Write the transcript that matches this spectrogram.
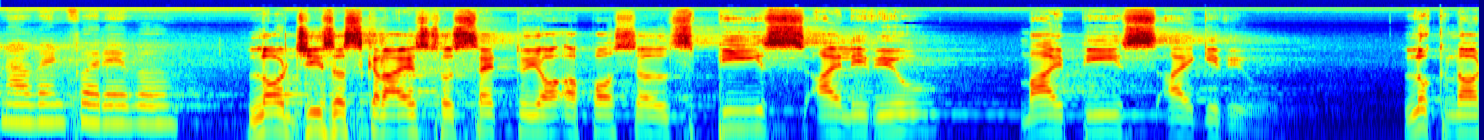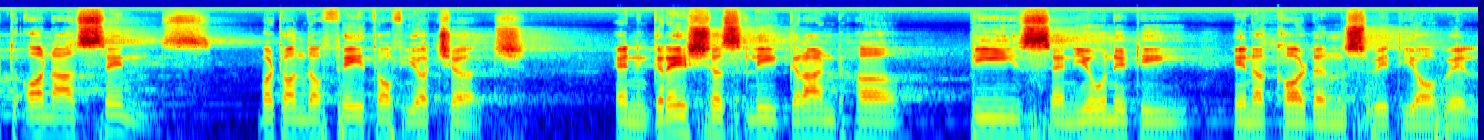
now and forever. Lord Jesus Christ, who said to your apostles, Peace I leave you, my peace I give you. Look not on our sins, but on the faith of your church, and graciously grant her peace and unity in accordance with your will,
